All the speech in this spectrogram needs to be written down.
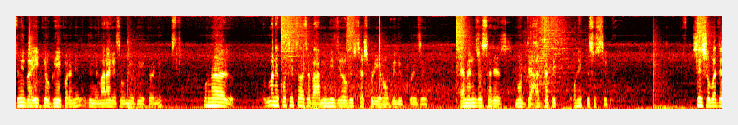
দুই ভাই কেউ বিয়ে করেনি যিনি মারা গেছে, উনিও বিয়ে করেনি ওনার মানে কথিত আছে বা আমি নিজেও বিশ্বাস করি এবং বিলিভ করি যে হেমেন্দ্র স্যারের মধ্যে আধ্যাত্মিক অনেক কিছু ছিল। সেই সুবাদে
